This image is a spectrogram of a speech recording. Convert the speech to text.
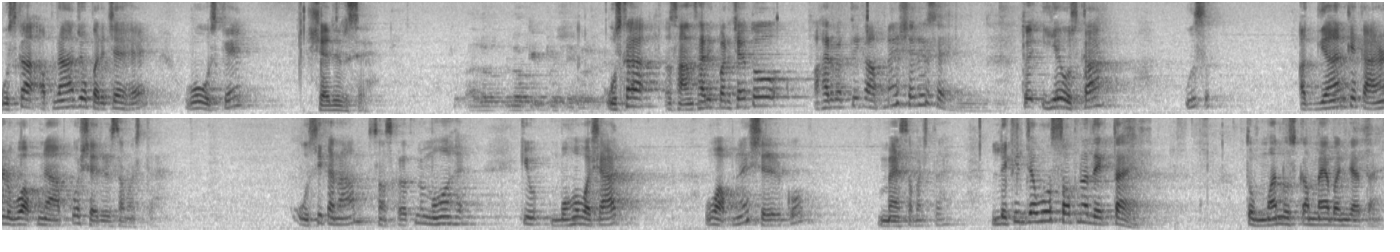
उसका अपना जो परिचय है वो उसके शरीर से हैं। उसका सांसारिक परिचय तो हर व्यक्ति का अपने शरीर से। है तो ये उसका, उस अज्ञान के कारण वो अपने आप को शरीर समझता है। उसी का नाम संस्कृत में मोह है कि मोहवशात वो अपने शरीर को मैं समझता है। लेकिन जब वो स्वप्न देखता है तो मन उसका मैं बन जाता है।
